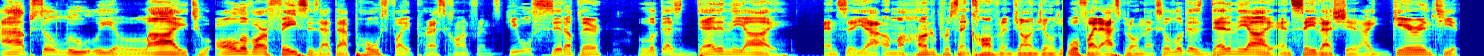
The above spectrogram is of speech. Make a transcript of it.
absolutely lie to all of our faces at that post fight press conference. He will sit up there, look us dead in the eye, and say, Yeah, I'm 100% confident Jon Jones will fight Aspinall next. He'll look us dead in the eye and say that shit. I guarantee it.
